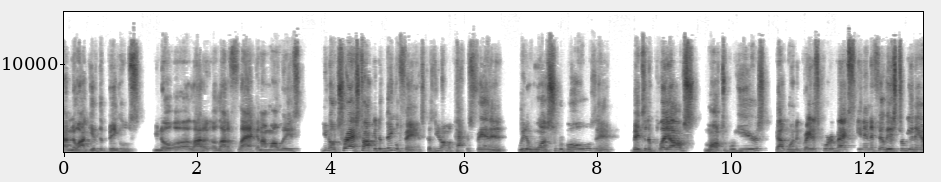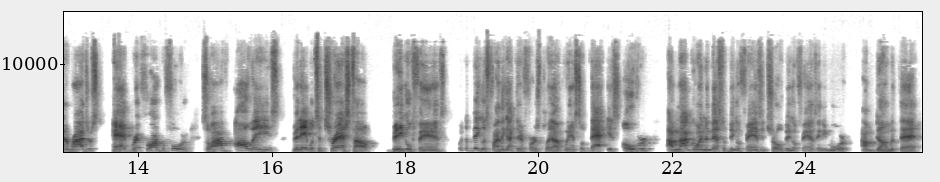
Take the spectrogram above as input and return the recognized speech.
I know I give the Bengals, you know, a lot of a lot of flack, and I'm always, you know, trash talking to Bengal fans because you know I'm a Packers fan and we done won Super Bowls and been to the playoffs multiple years, got one of the greatest quarterbacks in NFL history and Aaron Rodgers, had Brett Favre before. So I've always been able to trash talk Bengal fans, but the Bengals finally got their first playoff win. So that is over. I'm not going to mess with Bengal fans and troll Bengal fans anymore. I'm done with that.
